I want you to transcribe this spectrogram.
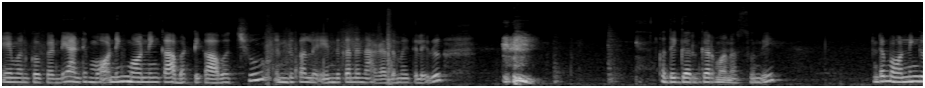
ఏమనుకోకండి. అంటే మార్నింగ్ మార్నింగ్ కాబట్టి కావచ్చు. ఎందుకల్ల ఎందుకన్నా నాకు అర్థమైతలేదు కొద్దిగా గర్ గర్మని వస్తుంది. అంటే మార్నింగ్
